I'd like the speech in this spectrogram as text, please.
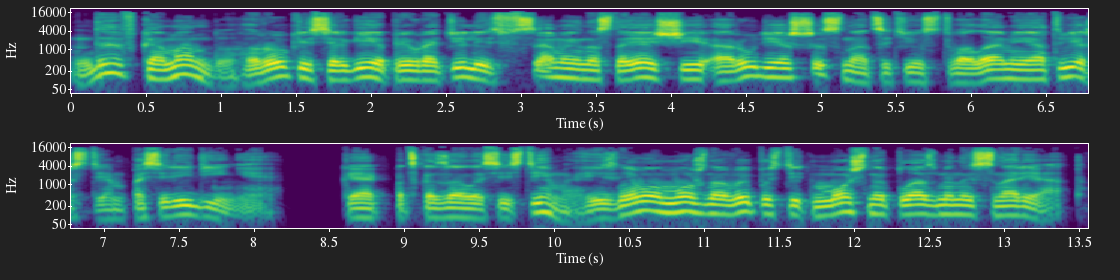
Дав команду, руки Сергея превратились в самые настоящие орудия с шестнадцатью стволами и отверстием посередине. Как подсказала система, из него можно выпустить мощный плазменный снаряд.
